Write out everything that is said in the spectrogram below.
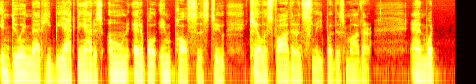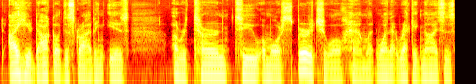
in doing that he'd be acting out his own Oedipal impulses to kill his father and sleep with his mother. And what I hear Darko describing is a return to a more spiritual Hamlet, one that recognizes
